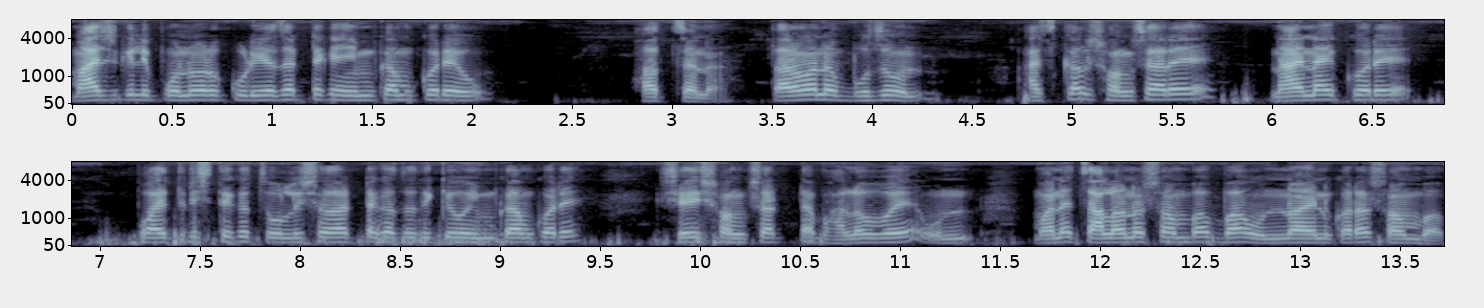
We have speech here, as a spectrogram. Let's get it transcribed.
মাস গেলে পনেরো কুড়ি হাজার টাকা ইনকাম করেও হচ্ছে না। তার মানে বুঝুন, আজকাল সংসারে নাই নাই করে পঁয়ত্রিশ থেকে চল্লিশ হাজার টাকা যদি কেউ ইনকাম করে সেই সংসারটা ভালোভাবে মানে চালানো সম্ভব বা উন্নয়ন করা সম্ভব।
